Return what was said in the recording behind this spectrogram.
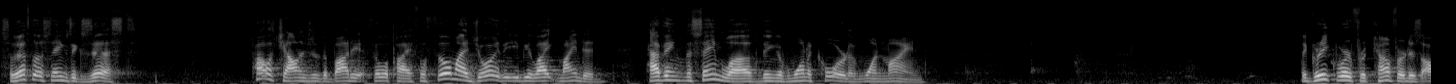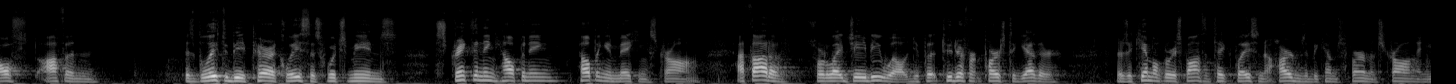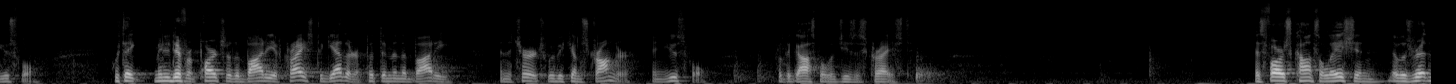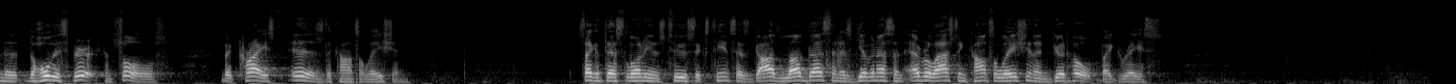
So if those things exist, Paul challenges the body at Philippi fulfill my joy that you be like minded, having the same love, being of one accord, of one mind. The Greek word for comfort is often is believed to be paraklesis, which means strengthening, helping, helping, and making strong. I thought of sort of like JB weld. You put two different parts together, there's a chemical response that takes place, and it hardens and becomes firm and strong and useful. We take many different parts of the body of Christ together and put them in the body in the church. We become stronger and useful for the gospel of Jesus Christ. As far as consolation, it was written that the Holy Spirit consoles, but Christ is the consolation. 2 Thessalonians 2:16 says God loved us and has given us an everlasting consolation and good hope by grace.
